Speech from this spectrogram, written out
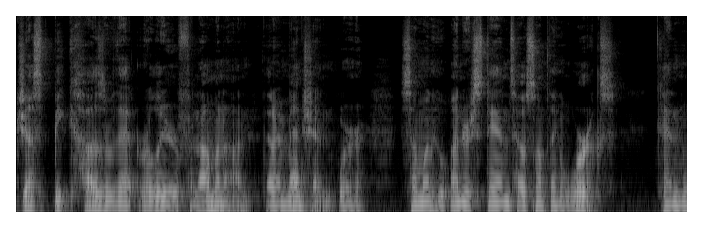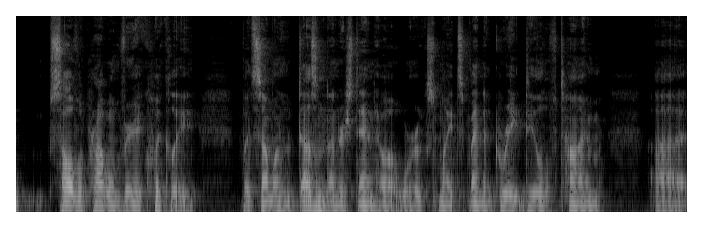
just because of that earlier phenomenon that I mentioned, where someone who understands how something works can solve a problem very quickly, but someone who doesn't understand how it works might spend a great deal of time uh,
